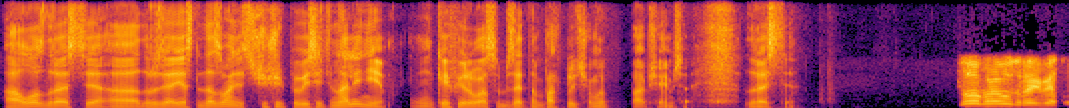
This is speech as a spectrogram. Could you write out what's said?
Алло, здрасте. А, Друзья, если дозвонитесь, чуть-чуть повисите на линии. К эфиру вас обязательно подключим, мы пообщаемся. Здрасте. Доброе утро, ребята.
